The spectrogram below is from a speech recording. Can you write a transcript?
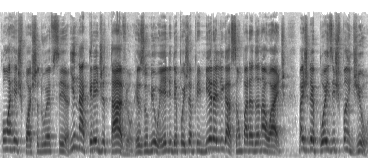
com a resposta do UFC. Inacreditável, resumiu ele depois da primeira ligação para Dana White, mas depois expandiu.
